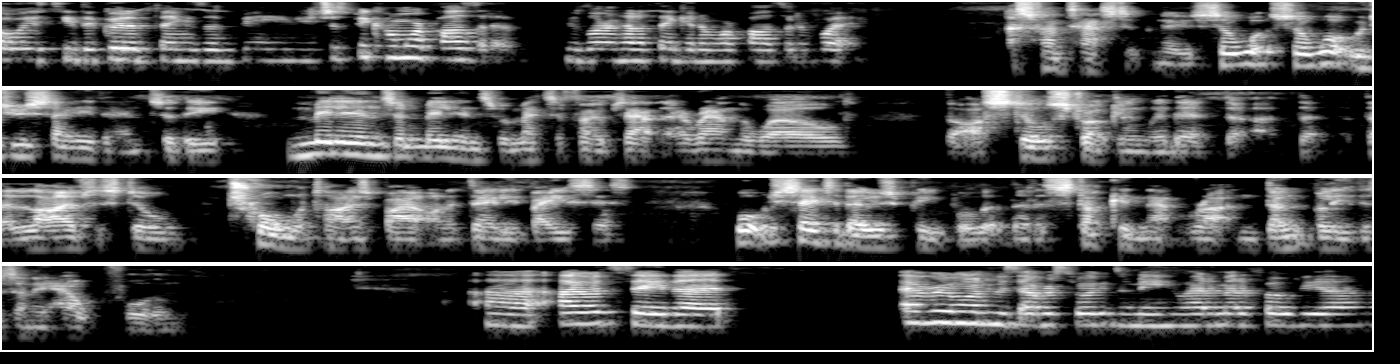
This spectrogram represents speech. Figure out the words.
always see the good in things and be you just become more positive. You learn how to think in a more positive way. That's fantastic news. So what so what would you say then to the millions and millions of emetophobes out there around the world that are still struggling with it, that, that their lives are still traumatized by it on a daily basis? What would you say to those people that, that are stuck in that rut and don't believe there's any help for them? Uh, I would say that everyone who's ever spoken to me who had emetophobia,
